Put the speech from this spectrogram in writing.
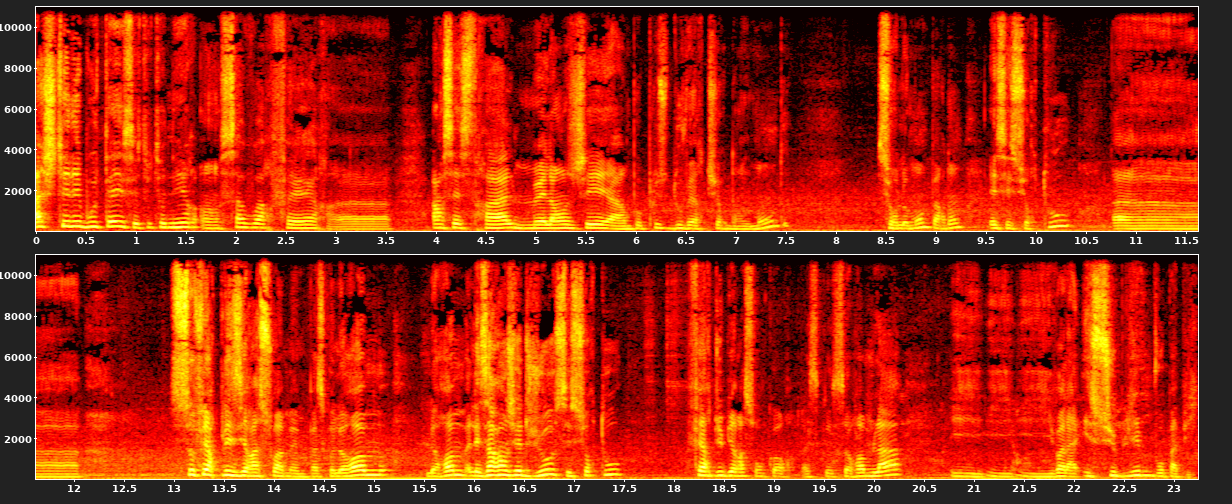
Acheter les bouteilles, c'est soutenir un savoir-faire euh, ancestral mélangé à un peu plus d'ouverture dans le monde, sur le monde, pardon, et c'est surtout euh, se faire plaisir à soi-même, parce que le rhum, le rhum, les arrangés de Joe, c'est surtout faire du bien à son corps, parce que ce rhum-là, il, il- il- voilà, il sublime vos papilles.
